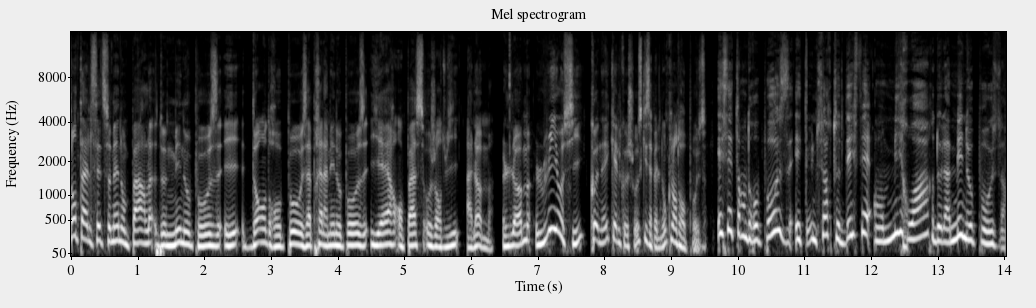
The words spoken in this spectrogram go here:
Chantal, cette semaine, on parle de ménopause et d'andropause. Après la ménopause, hier, on passe aujourd'hui à l'homme. L'homme, lui aussi, connaît quelque chose qui s'appelle donc l'andropause. Et cette andropause est une sorte d'effet en miroir de la ménopause.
